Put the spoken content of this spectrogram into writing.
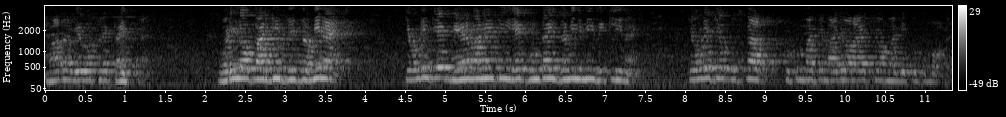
माझा व्यवसाय काहीच नाही. वडिलोपार्जित जी जमीन आहे तेवढीच एक मेहरबानी आहे की एक गुंठाही जमीन मी विकली नाही. तेवढेच जे उपकार कुटुंबाचे माझ्यावर आहेत किंवा माझे कुटुंबावर आहेत.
